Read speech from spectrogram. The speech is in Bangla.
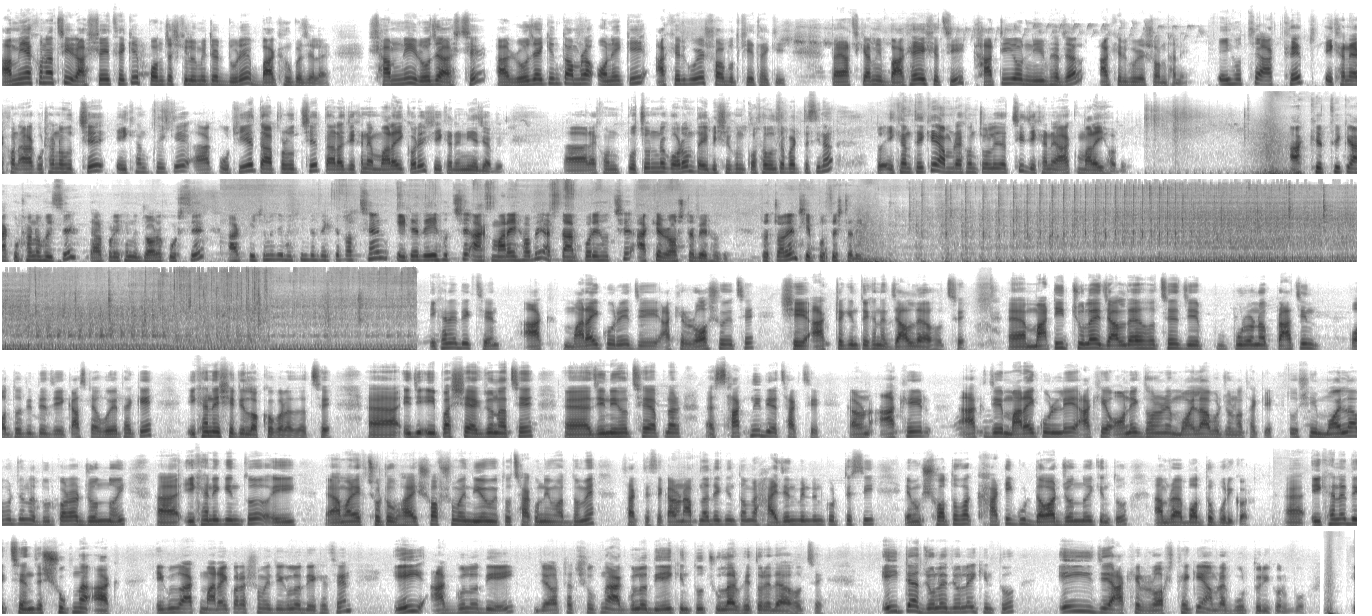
আমি এখন আছি রাজশাহী থেকে পঞ্চাশ কিলোমিটার দূরে বাঘা উপজেলায়। সামনেই রোজা আসছে, আর রোজায় কিন্তু আমরা অনেকেই আখের গুড়ের শরবত খেয়ে থাকি। তাই আজকে আমি বাঘায় এসেছি খাঁটি ও নির্ভেজাল আখের গুড়ের সন্ধানে। এই হচ্ছে আখ ক্ষেত, এখানে এখন আখ উঠানো হচ্ছে। এইখান থেকে আখ উঠিয়ে তারপর হচ্ছে তারা যেখানে মারাই করে সেখানে নিয়ে যাবে। আর এখন প্রচণ্ড গরম, তাই বেশিক্ষণ কথা বলতে পারতেছি না। তো এখান থেকে আমরা এখন চলে যাচ্ছি, যেখানে আখ মারাই হবে। আখ ক্ষেত থেকে আখ উঠানো হয়েছে, তারপর এখানে জড়ো করছে। আর পিছনে যে মেশিনটা দেখতে পাচ্ছেন, এটা দিয়ে হচ্ছে আখ মারাই হবে, আর তারপরে হচ্ছে আখের রসটা বের হবে। তো চলেন সেই প্রসেসটা দেখি। এখানে দেখছেন, আখ মারাই করে যে আখের রস হয়েছে সেই আখটা কিন্তু এখানে জাল দেওয়া হচ্ছে। মাটির চুলায় জাল দেওয়া হচ্ছে যে পুরনো প্রাচীন পদ্ধতিতে যে কাজটা হয়ে থাকে, এখানে সেটি লক্ষ্য করা যাচ্ছে। এই যে এই পাশে একজন আছে যিনি হচ্ছে আপনার ছাঁকনি দিয়ে ছাকছে। কারণ আখের, আখ যে মারাই করলে আখে অনেক ধরনের ময়লা আবর্জনা থাকে। তো সেই ময়লা আবর্জনা দূর করার জন্যই এখানে কিন্তু এই আমার এক ছোট ভাই সবসময় নিয়মিত ছাঁকুনির মাধ্যমে থাকতেছে কারণ আপনাদের কিন্তু আমরা হাইজেন মেনটেন করতেছি এবং শতভাগ খাঁটি গুড় দেওয়ার জন্যই কিন্তু আমরা বদ্ধপরিকর। এখানে দেখছেন যে শুকনা আখ, এগুলো আখ মারাই করার সময় যেগুলো দেখেছেন, এই আখগুলো দিয়েই যে অর্থাৎ শুকনো আখগুলো দিয়েই কিন্তু চুলার ভেতরে দেওয়া হচ্ছে। এইটা জ্বলে জ্বলেই কিন্তু এই যে আখের রস থেকে আমরা গুড় তৈরি করব।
